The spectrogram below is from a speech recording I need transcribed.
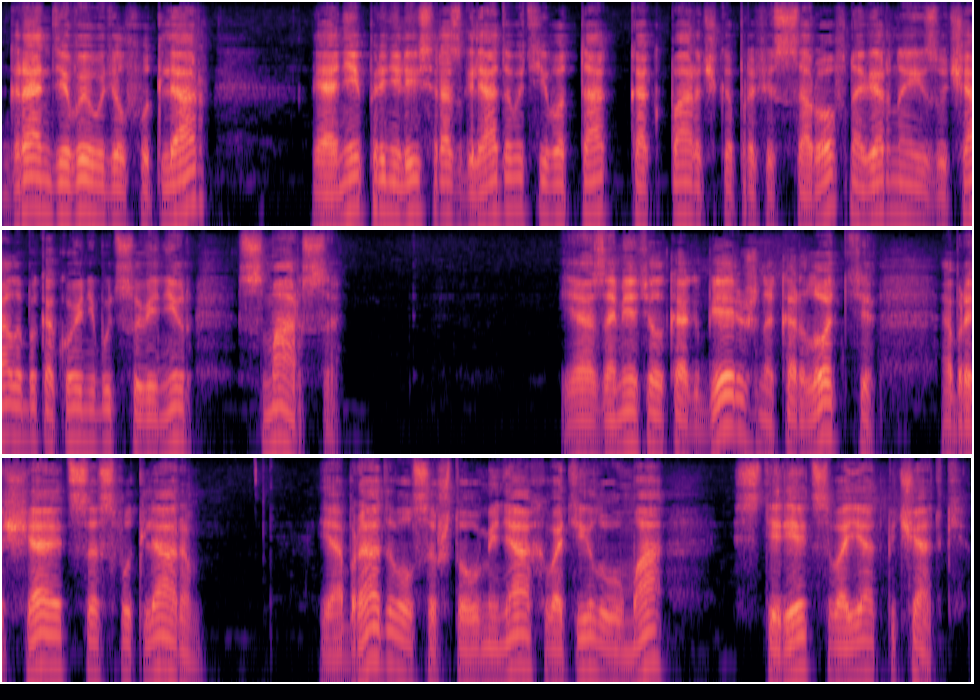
Гранди выудил футляр — и они принялись разглядывать его так, как парочка профессоров, наверное, изучала бы какой-нибудь сувенир с Марса. Я заметил, как бережно Карлотте обращается с футляром, и обрадовался, что у меня хватило ума стереть свои отпечатки.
